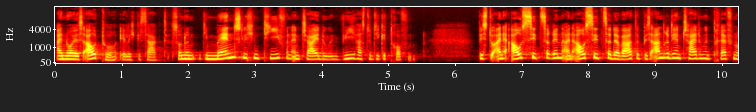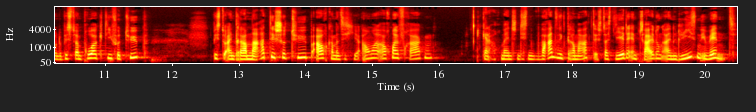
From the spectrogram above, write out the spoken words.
ein neues Auto, ehrlich gesagt, sondern die menschlichen tiefen Entscheidungen. Wie hast du die getroffen? Bist du eine Aussitzerin, ein Aussitzer, der wartet, bis andere die Entscheidungen treffen oder bist du ein proaktiver Typ? Bist du ein dramatischer Typ? Auch kann man sich hier auch mal, auch mal fragen. Ich kenne auch Menschen, die sind wahnsinnig dramatisch. dass jede Entscheidung ein Riesenevent.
